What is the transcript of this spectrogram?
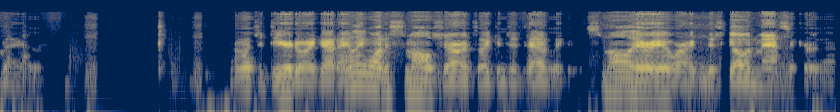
There. How much deer do I got? I only want a small shard so I can just have like a small area where I can just go and massacre them.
